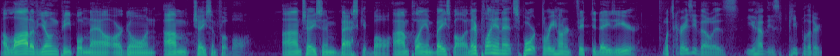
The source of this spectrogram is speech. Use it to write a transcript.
a lot of young people now are going, I'm chasing football. I'm chasing basketball. I'm playing baseball. And they're playing that sport 350 days a year. What's crazy though is you have these people that are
